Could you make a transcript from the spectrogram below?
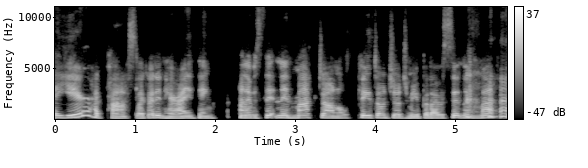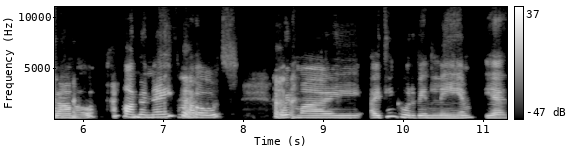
a year had passed. Like I didn't hear anything. And I was sitting in McDonald's. Please don't judge me, but I was sitting in McDonald's on the Nath Road with my, I think it would have been Liam, yeah,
